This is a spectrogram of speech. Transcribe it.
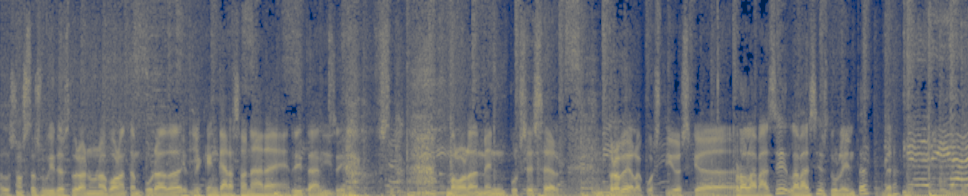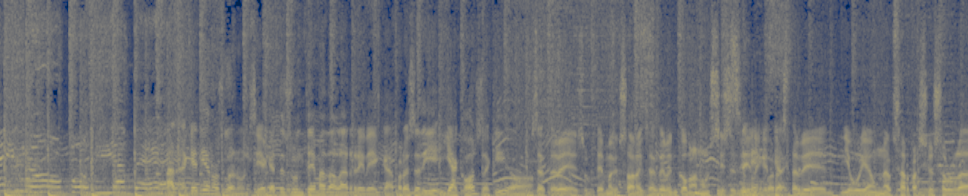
les nostres oïdes durant una bona temporada. Jo crec que encara sona ara, eh? I tant, sí. Malauradament, potser és cert. Però bé, la qüestió és que... Però la base, la base és dolenta? A veure. Aquest ja no és l'anunci, aquest és un tema de la Rebeca. Però és a dir, hi ha cos aquí o...? Exacte, bé, és un tema que sona exactament com l'anunci, és a dir, Sí, en aquest cas també hi hauria una observació sobre la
